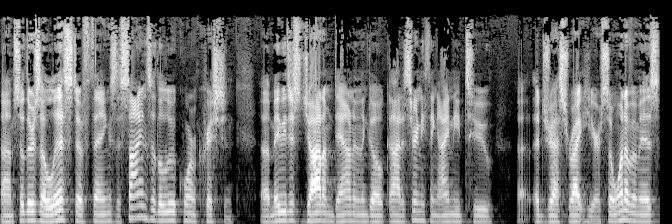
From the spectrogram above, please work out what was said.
Um, so there's a list of things, the signs of the lukewarm Christian. Uh, maybe just jot them down and then go, God, is there anything I need to uh, address right here? So one of them is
